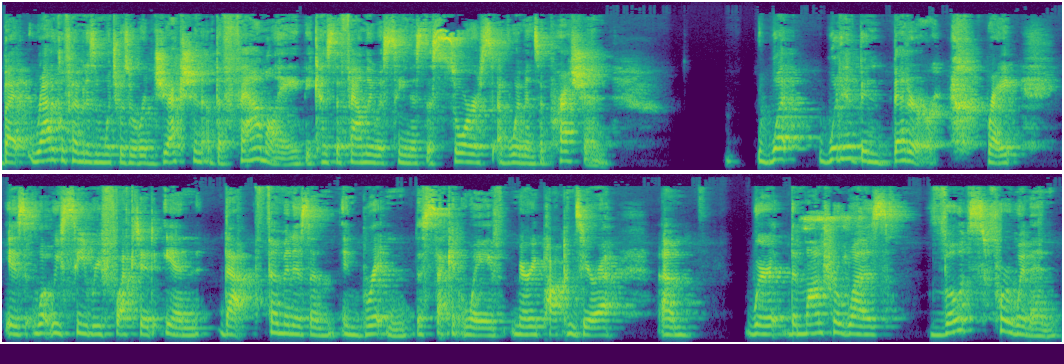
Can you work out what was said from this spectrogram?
But radical feminism, which was a rejection of the family because the family was seen as the source of women's oppression, what would have been better, right, is what we see reflected in that feminism in Britain, the second wave, Mary Poppins era, um, where the mantra was votes for women,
